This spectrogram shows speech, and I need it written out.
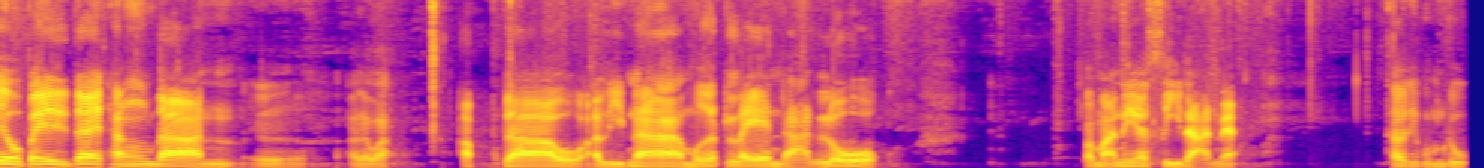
เจลไปได้ทั้งด่าน เอออะไรวะ อัพดาวอารีนาเมิร์ดแลนด์ด่านโลก ประมาณนี้สี่ด่านเนี่ยเท่าที่ผมดู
